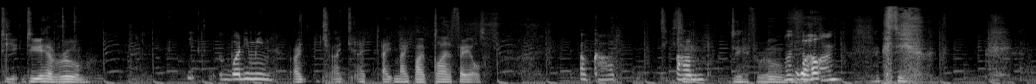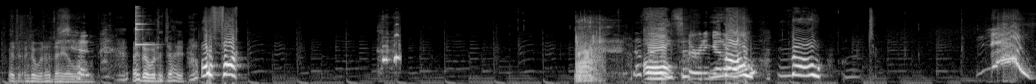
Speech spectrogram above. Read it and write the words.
Do you, do you have room? What do you mean? I I, I, I my, my plan failed. Oh god. Do you, Um. do you have room? Well- Do you- I don't, I don't want to die Shit. alone. I don't want to die. Oh fuck! That's Oh not concerning all. no! No! No!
